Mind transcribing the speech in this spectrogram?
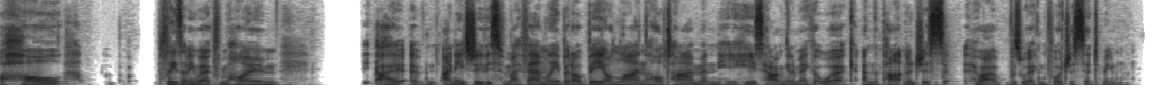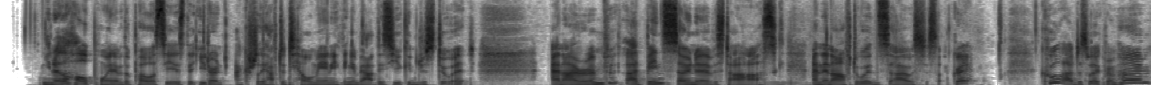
a whole please let me work from home I I need to do this for my family, but I'll be online the whole time, and here's how I'm going to make it work. And the partner just who I was working for just said to me, "You know, the whole point of the policy is that you don't actually have to tell me anything about this; you can just do it." And I remember I'd been so nervous to ask, and then afterwards I was just like, "Great, cool, I'll just work from home."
